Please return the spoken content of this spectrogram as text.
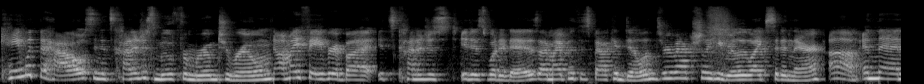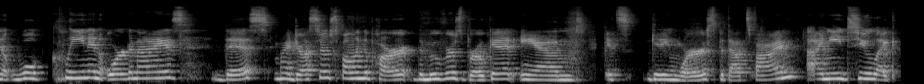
came with the house and it's kind of just moved from room to room. Not my favorite, but it's kind of just, it is what it is. I might put this back in Dylan's room actually. He really likes it in there. Um, and then we'll clean and organize this. My dresser's falling apart. The movers broke it and it's getting worse, but that's fine. I need to like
